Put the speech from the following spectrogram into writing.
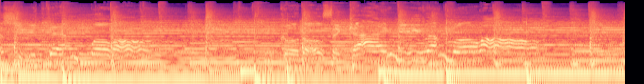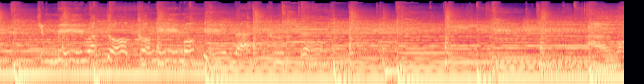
がしてもこの世界にはもう君はどこにもいなくて。ああ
